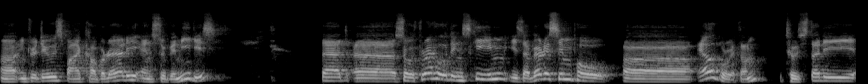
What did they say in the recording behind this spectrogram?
uh, introduced by Caffarelli and Souganidis. That uh, so thresholding scheme is a very simple uh, algorithm to study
